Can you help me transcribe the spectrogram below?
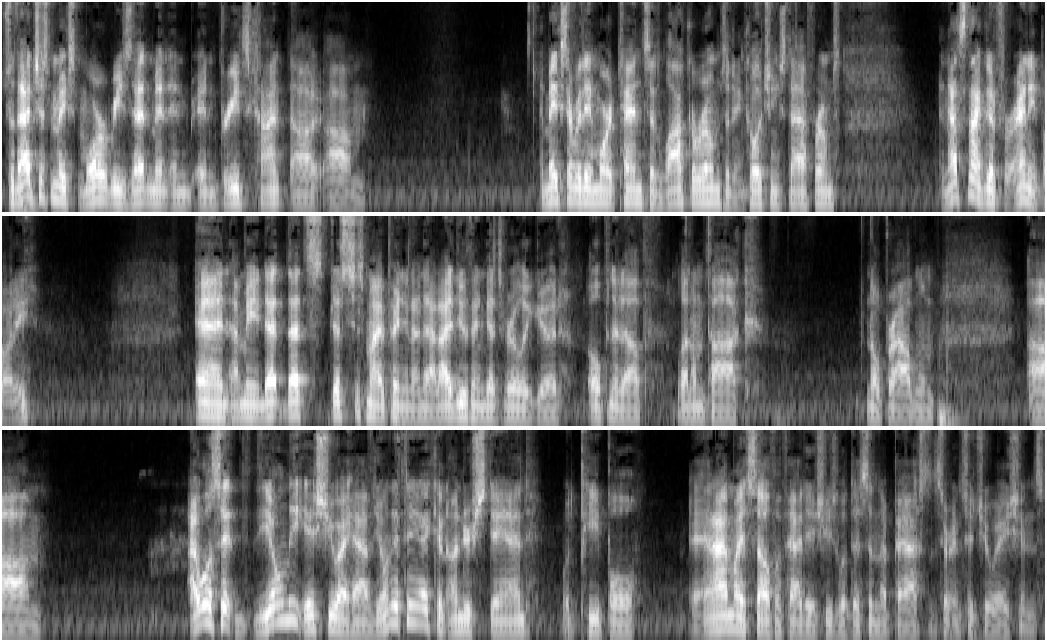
so that just makes more resentment and, and breeds con. Uh, um, it makes everything more tense in locker rooms and in coaching staff rooms, and that's not good for anybody. And I mean that that's just my opinion on that. I do think that's really good. Open it up, let them talk, no problem. Um, I will say the only issue I have, the only thing I can understand with people, and I myself have had issues with this in the past in certain situations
